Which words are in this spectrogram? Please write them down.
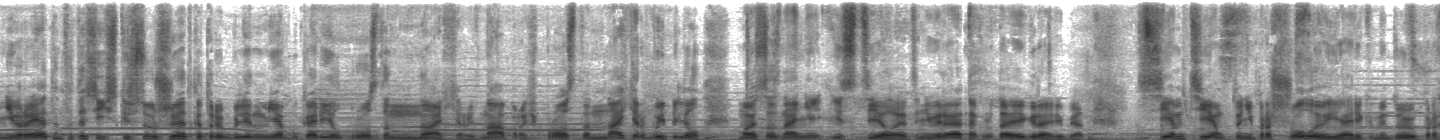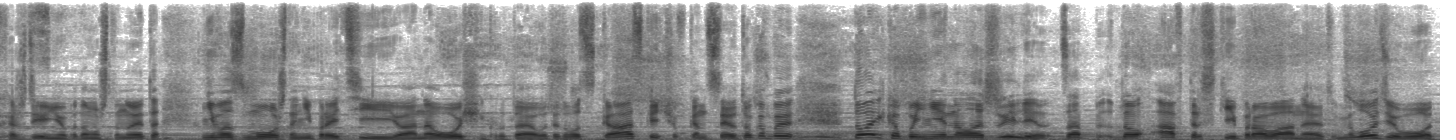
Невероятно фантастический сюжет, который, блин, меня покорил просто нахер, напрочь, просто нахер выпилил мое сознание из тела. Это невероятно крутая игра, ребят. Всем тем, кто не прошел ее, я рекомендую к прохождению, потому что, ну, это невозможно не пройти ее, она очень крутая. Вот эта вот сказка еще в конце, только бы, только бы не наложили за, ну, авторские права на эту мелодию, вот,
